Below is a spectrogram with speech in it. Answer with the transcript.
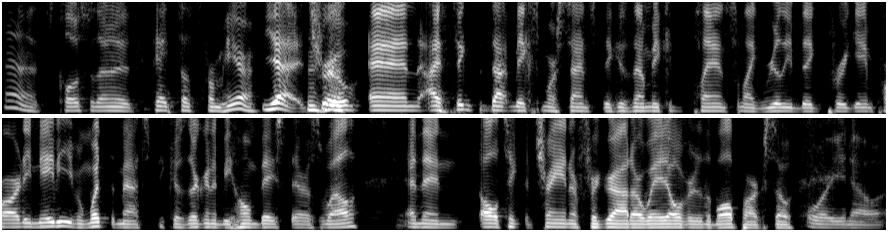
Yeah, it's closer than it takes us from here. Yeah, true. and I think that that makes more sense because then we could plan some like really big pregame party, maybe even with the Mets because they're going to be home based there as well. Yeah. And then all take the train or figure out our way over to the ballpark. So Or, you know,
